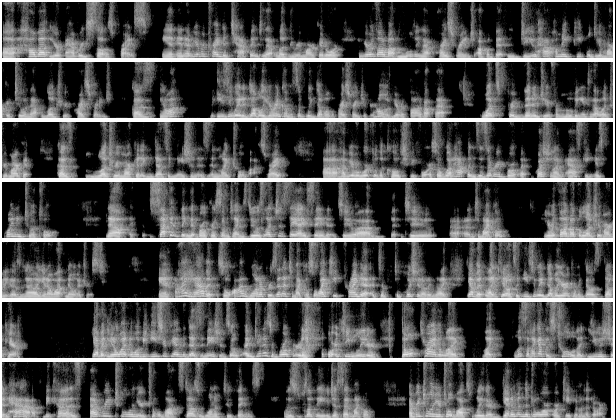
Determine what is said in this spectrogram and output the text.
Uh, how about your average sales price? And, and have you ever tried to tap into that luxury market or have you ever thought about moving that price range up a bit? And do you have how many people do you market to in that luxury price range? Because you know what? The easy way to double your income is simply double the price range of your home. Have you ever thought about that? What's prevented you from moving into that luxury market? Because luxury marketing designation is in my toolbox, right? Uh, have you ever worked with a coach before? So what happens is every bro- question I'm asking is pointing to a tool. Now, second thing that brokers sometimes do is let's just say I say to to um, to, uh, to Michael, you ever thought about the luxury market? He goes, no, you know what? No interest. And I have it. So I want to present it to Michael. So I keep trying to, to, to push it on him. Like, yeah, but like, you know, it's an easy way to double your income. He goes, don't care. Yeah, but you know what? It would be easier if you had the designation. So again, as a broker or team leader, don't try to like, like, listen, I got this tool that you should have because every tool in your toolbox does one of two things. And this is something you just said, Michael. Every tool in your toolbox will either get him in the door or keep him in the door.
